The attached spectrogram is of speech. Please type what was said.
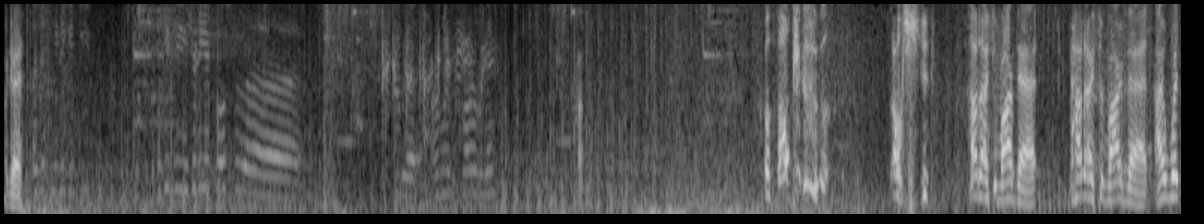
Okay. I just need to get you. Okay, can you try to get close to the. to the armored car over there? Uh, Oh, oh, oh, shit. How did I survive that? How did I survive that? I went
